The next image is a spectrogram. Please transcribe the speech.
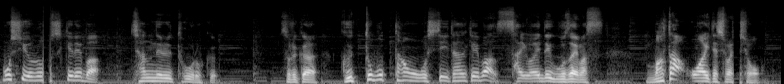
もしよろしければチャンネル登録、それからグッドボタンを押していただければ幸いでございます。またお会いいたしましょう。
